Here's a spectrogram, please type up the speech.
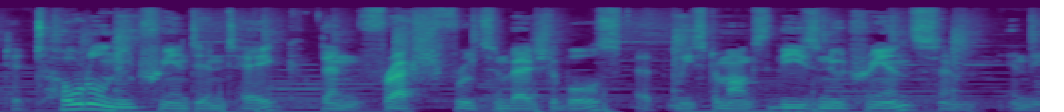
to total nutrient intake than fresh fruits and vegetables, at least amongst these nutrients and in the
